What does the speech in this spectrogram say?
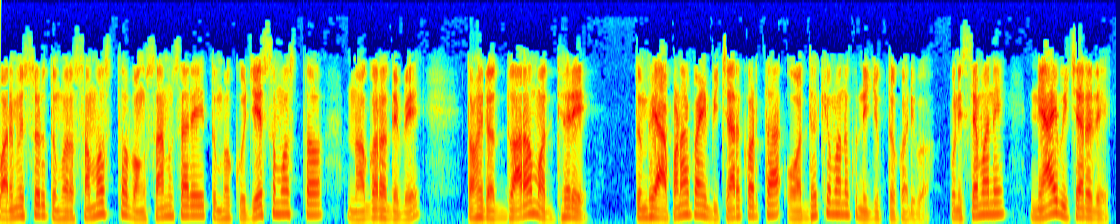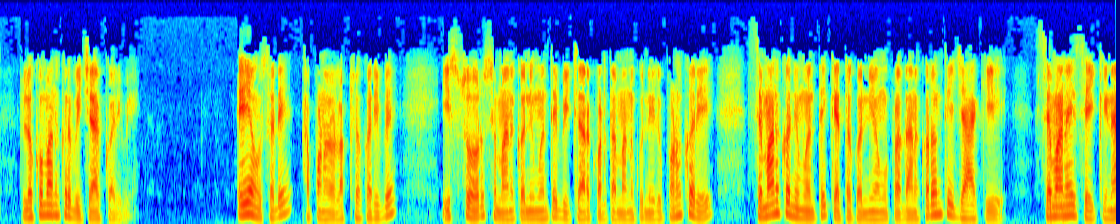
ପରମେଶ୍ୱର ତୁମର ସମସ୍ତ ବଂଶାନୁସାରେ ତୁମ୍ଭକୁ ଯେ ସମସ୍ତ ନଗର ଦେବେ ତହିଁର ଦ୍ୱାର ମଧ୍ୟରେ ତୁମ୍ଭେ ଆପଣା ପାଇଁ ବିଚାରକର୍ତ୍ତା ଓ ଅଧ୍ୟକ୍ଷମାନଙ୍କୁ ନିଯୁକ୍ତ କରିବ। ପୁଣି ସେମାନେ ନ୍ୟାୟ ବିଚାରରେ ଲୋକମାନଙ୍କର ବିଚାର କରିବେ। ଏହି ଅଂଶରେ ଆପଣ ଲକ୍ଷ୍ୟ କରିବେ ଈଶ୍ୱର ସେମାନଙ୍କ ନିମନ୍ତେ ବିଚାରକର୍ତ୍ତାମାନଙ୍କୁ ନିରୂପଣ କରି ସେମାନଙ୍କ ନିମନ୍ତେ କେତେକ ନିୟମ ପ୍ରଦାନ କରନ୍ତି ଯାହାକି ସେମାନେ ସେହି କିଣା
